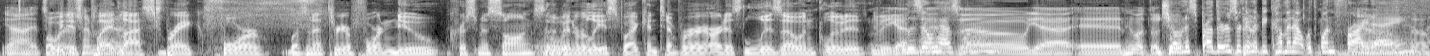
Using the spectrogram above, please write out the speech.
yeah, it's Well, we just the time of played last break four, wasn't it? Three or four new Christmas songs that have been released by contemporary artists, Lizzo included. We got Lizzo has Lizzo, yeah, and who? The oh, Jonas Brothers are going to be coming out with one Friday. Yeah,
